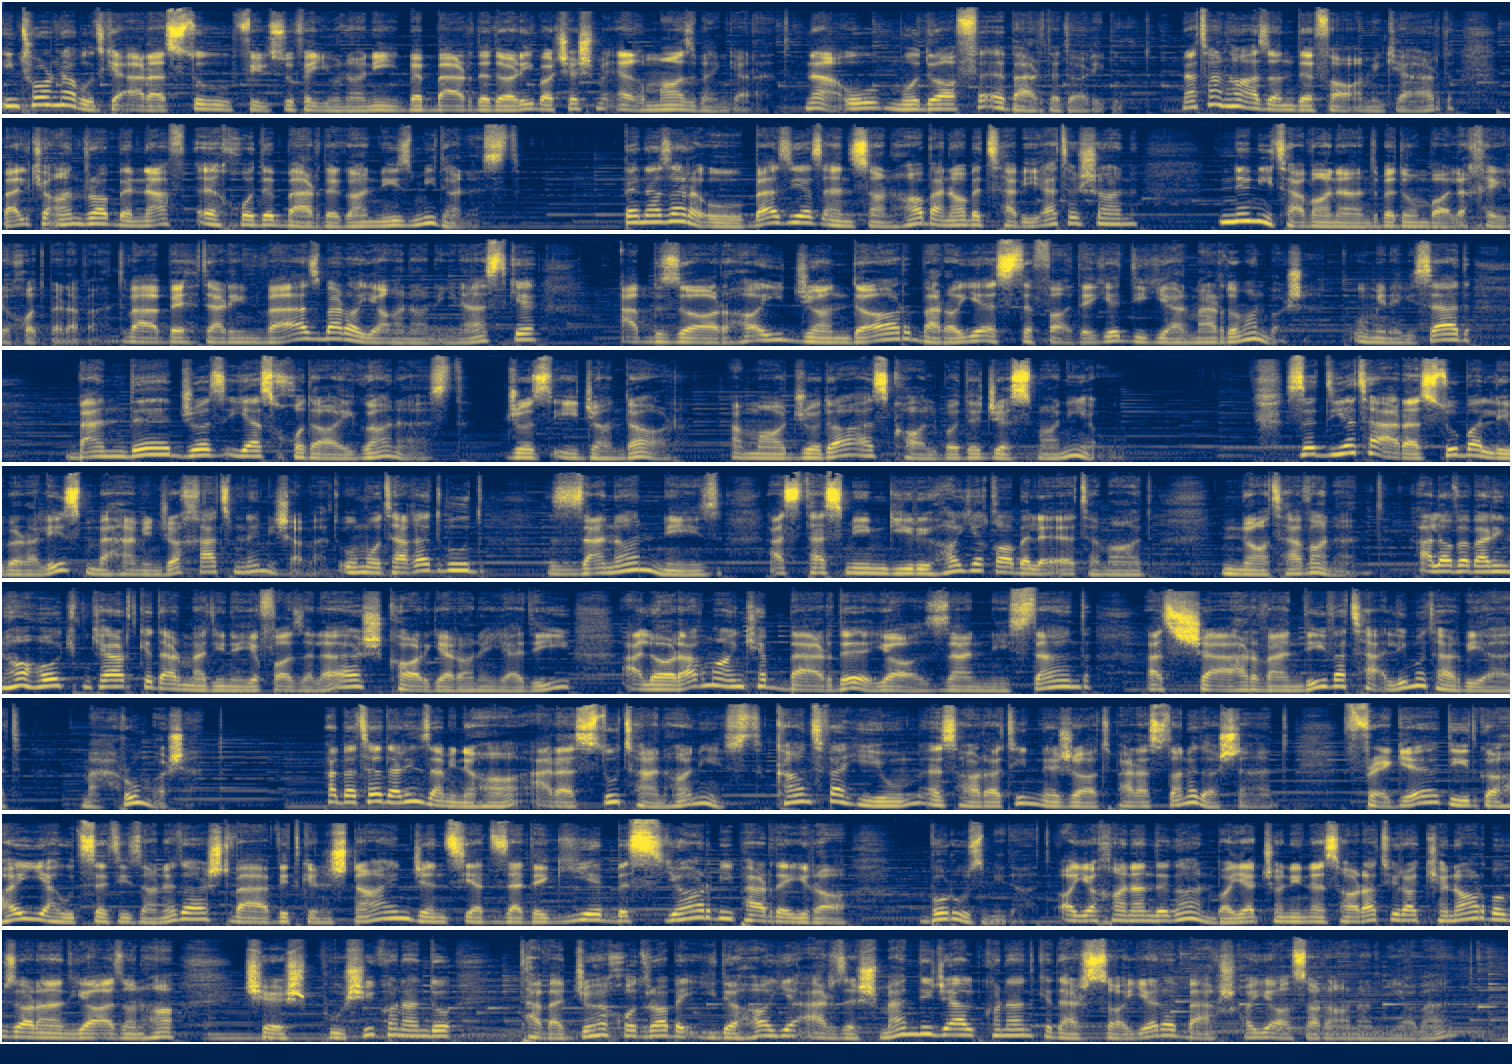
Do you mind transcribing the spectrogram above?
اینطور نبود که ارسطو فیلسوف یونانی به بردهداری با چشم اغماز بنگرد نه او مدافع بردهداری بود نه تنها از آن دفاع می کرد بلکه آن را به نفع خود بردگان نیز می دانست. به نظر او بعضی از انسانها بنا به طبیعتشان نمی توانند به دنبال خیر خود بروند و بهترین وضع برای آنان این است که ابزارهایی جاندار برای استفاده دیگر مردمان باشند. او می نویسد بنده جزئی از خدایگان است جزئی جاندار اما جدا از کالبد جسمانی او. ضدیت ارسطو با لیبرالیسم به همینجا ختم نمی شود. او معتقد بود زنان نیز از تصمیم گیری های قابل اعتماد ناتوانند. علاوه بر اینها حکم کرد که در مدینه فاضلش کارگران یدی علا رغم آنکه برده یا زن نیستند از شهروندی و تعلیم و تربیت محروم باشند. البته در این زمینه ها ارسطو تنها نیست. کانت و هیوم اظهاراتی نجات پرستانه داشتند. فرگه دیدگاه های یهود ستیزانه داشت و ویتگنشتاین جنسیت زدگی بسیار بیپرده ای را بروز می‌داد. آیا خوانندگان باید چنین اظهاراتی را کنار بگذارند یا از آنها چشم پوشی کنند و توجه خود را به ایده های ارزشمندی جلب کنند که در سایر بخش های آثار آنان میابند؟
